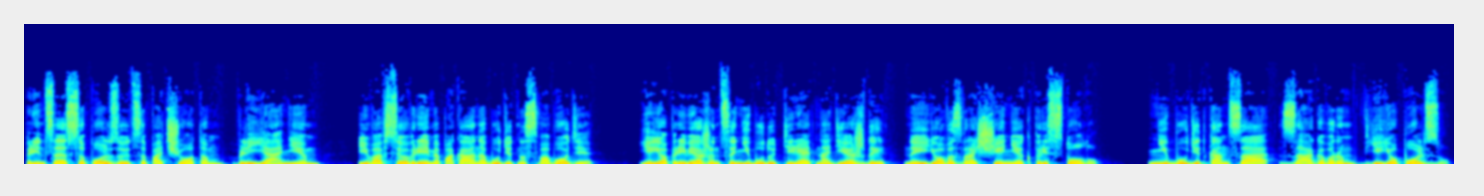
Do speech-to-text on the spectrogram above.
Принцесса пользуется почетом, влиянием, и во все время, пока она будет на свободе, ее приверженцы не будут терять надежды на ее возвращение к престолу. Не будет конца заговором в ее пользу.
